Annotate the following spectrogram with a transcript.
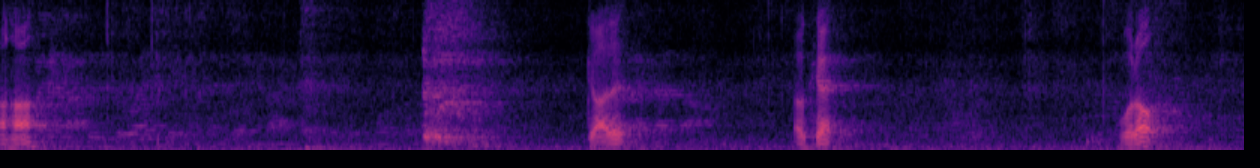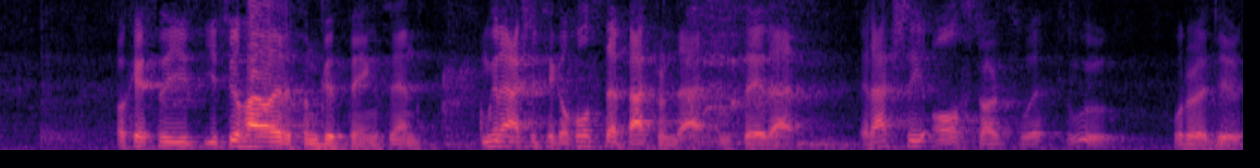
Uh-huh. Got it. Okay. What else? Okay, so you, you two highlighted some good things, and I'm going to actually take a whole step back from that and say that it actually all starts with, ooh, what did I do?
